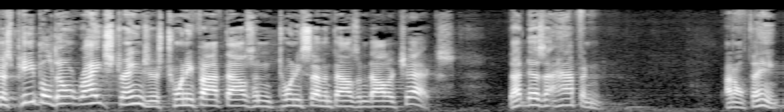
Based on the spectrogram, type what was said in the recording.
Because people don't write strangers $25,000, $27,000 checks. That doesn't happen, I don't think.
